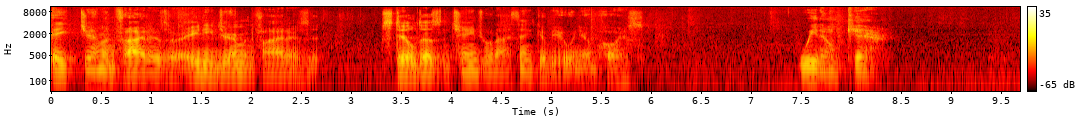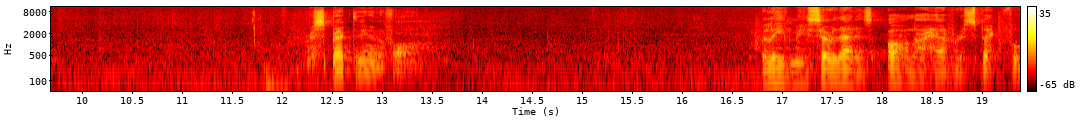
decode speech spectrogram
eight German fighters or 80 German fighters, it still doesn't change what I think of you and your boys. We don't care. Respect the uniform. Believe me, sir, that is all I have respect for.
